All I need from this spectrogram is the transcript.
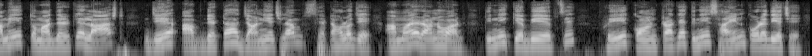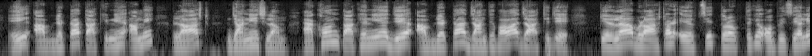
আমি তোমাদেরকে লাস্ট যে আপডেটটা জানিয়েছিলাম, সেটা হলো যে আমায় রানওয়ার্ড তিনি কেবিএফসি ফ্রি কন্ট্রাক্টে তিনি সাইন করে দিয়েছে। এই আপডেটটা তাকে নিয়ে আমি লাস্ট জানিয়েছিলাম। এখন তাকে নিয়ে যে আপডেটটা জানতে পাওয়া যাচ্ছে যে কেরালা ব্লাস্টার এফসির তরফ থেকে অফিসিয়ালি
